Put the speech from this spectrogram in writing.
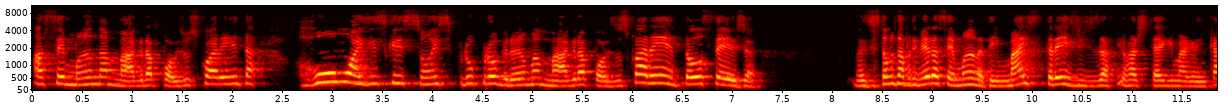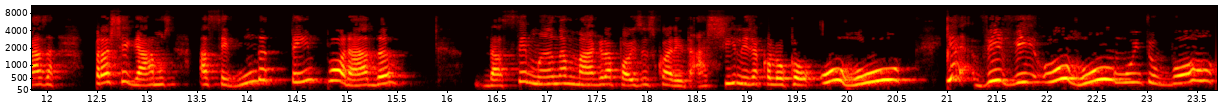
à Semana Magra após os 40, rumo às inscrições para o programa Magra após os 40, ou seja, nós estamos na primeira semana, tem mais três de desafio hashtag Magra em Casa para chegarmos à segunda temporada da Semana Magra após os 40. A Chile já colocou uhul e Vivi, uhul, muito bom.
